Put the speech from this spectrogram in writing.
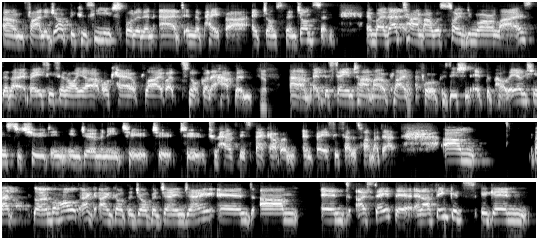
um, find a job because he spotted an ad in the paper at Johnson and Johnson. And by that time, I was so demoralized that I basically said, "Oh yeah, okay, I apply, but it's not going to happen." Yep. Um, at the same time, I applied for a position at the Paul Ehrlich Institute in, in Germany to to to to have this backup and, and basically satisfy my dad. Um, but lo and behold, I, I, got the job at J and J, and um, and I stayed there. And I think it's again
